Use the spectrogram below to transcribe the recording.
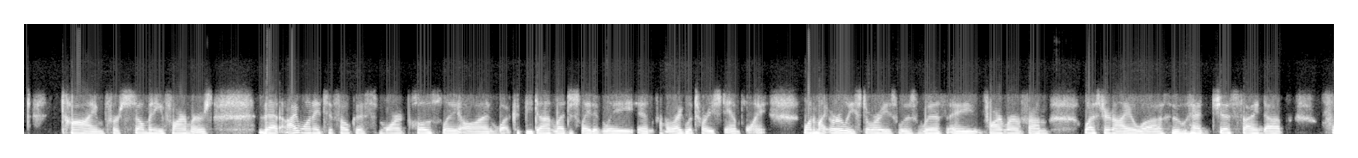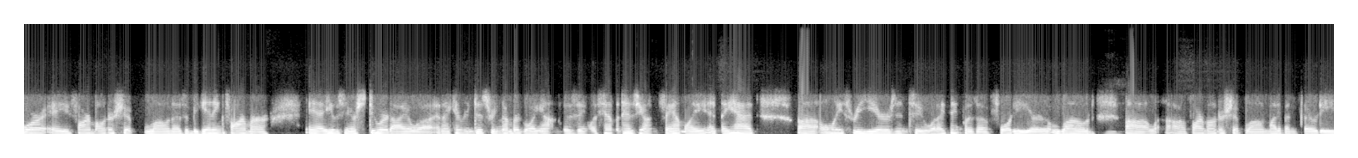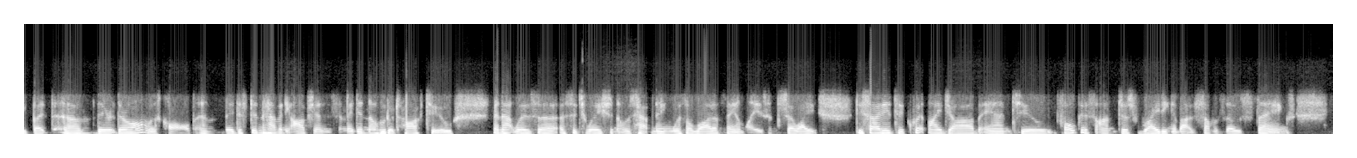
time for so many farmers that I wanted to focus more closely on what could be done legislatively and from a regulatory standpoint. One of my early stories was with a farmer from western Iowa who had just signed up for a farm ownership loan as a beginning farmer. And he was near Stuart, Iowa. And I can just remember going out and visiting with him and his young family. And they had uh, only three years into what I think was a 40 year loan, uh, uh, farm ownership loan, might have been 30, but um, their, their loan was called and they just didn't have any options and they didn't know who to talk to. And that was a, a situation that was happening with a lot of families. And so I decided to quit my job and to focus on just writing about some of those things.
